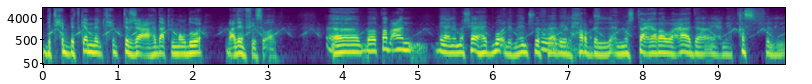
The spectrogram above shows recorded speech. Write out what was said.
بتحب تكمل بتحب ترجع على هذاك الموضوع وبعدين في سؤال آه، طبعا يعني مشاهد مؤلمة نشوف. هذه الحرب المستعرة وعاده يعني قصف ال-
